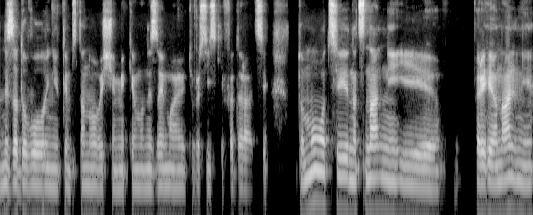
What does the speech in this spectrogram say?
незадоволені тим становищем, яким вони займають в Російській Федерації. Тому ці національні і регіональні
